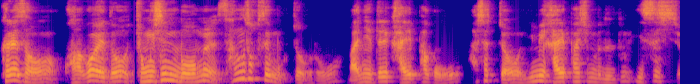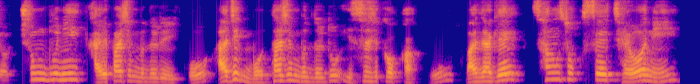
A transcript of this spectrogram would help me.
그래서 과거에도 종신보험을 상속세 목적으로 많이들 가입하고 하셨죠. 이미 가입하신 분들도 있으시죠. 충분히 가입하신 분들도 있고 아직 못하신 분들도 있으실 것 같고 만약에 상속세 재원이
